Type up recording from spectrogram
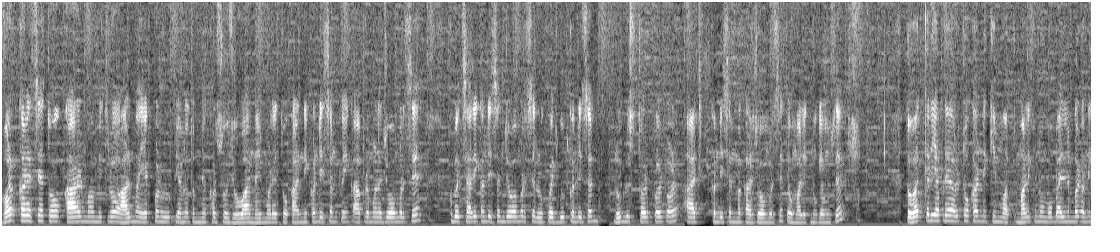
work કરે છે. તો કારમાં મિત્રો હાલમાં એક પણ રૂપિયાનો તમને ખર્ચો જોવા નહીં મળે. તો કારની કન્ડિશન કંઈક આ પ્રમાણે જોવા મળશે. ખૂબ જ સારી કન્ડિશન જોવા મળશે લુકવાઇઝ ગુડ કન્ડિશન રૂબરૂ સ્થળ પર પણ આ જ કન્ડિશનમાં કાર જોવા મળશે, તેવું માલિકનું કહેવું છે. તો વાત કરીએ આપણે અલ્ટો કારની કિંમત. માલિકનો મોબાઈલ નંબર અને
